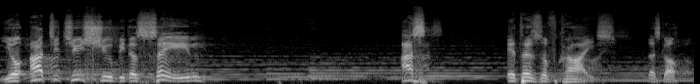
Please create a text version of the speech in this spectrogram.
Your attitude should be the same as it is of Christ. Let's go.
